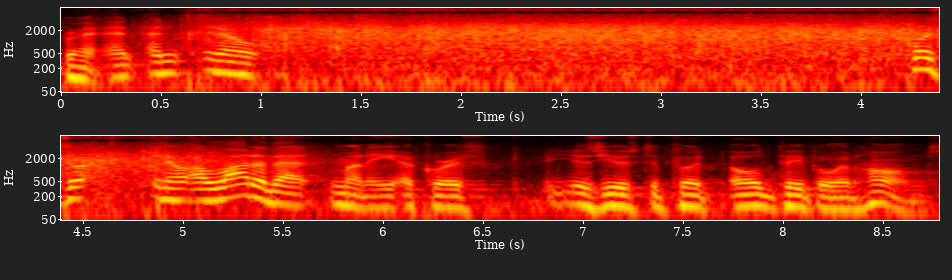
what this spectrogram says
Right, and, and you know, course, uh, you know, a lot of that money, of course, is used to put old people in homes.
